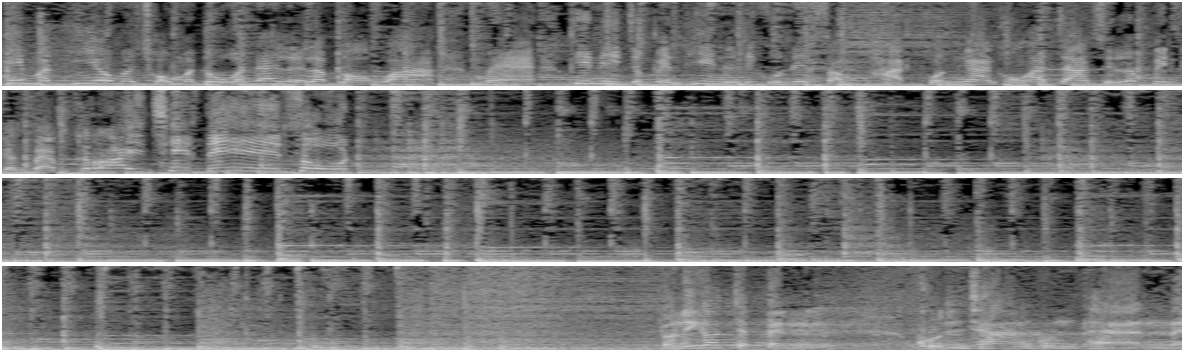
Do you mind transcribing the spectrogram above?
ให้มาเที่ยวมาชมมาดูกันได้เลยรับรองว่าแหมที่นี่จะเป็นที่หนึ่งที่คุณได้สัมผัสผลงานของอาจารย์ศิลปินกันแบบใกล้ชิดที่สุด ตรงนี้ก็จะเป็นขุนช้างขุนแผนใน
